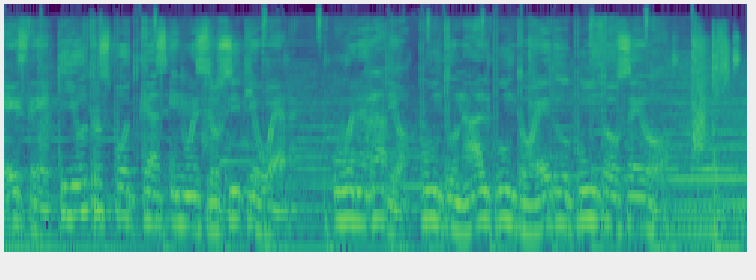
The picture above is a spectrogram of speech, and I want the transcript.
Este y otros podcasts en nuestro sitio web unradio.unal.edu.co.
